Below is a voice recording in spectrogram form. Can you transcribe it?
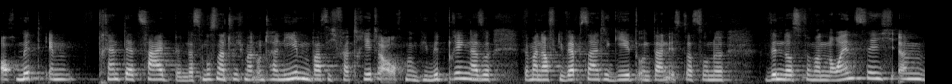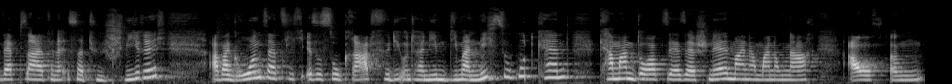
auch mit im Trend der Zeit bin. Das muss natürlich mein Unternehmen, was ich vertrete, auch irgendwie mitbringen. Also wenn man auf die Webseite geht und dann ist das so eine Windows 95 ähm, Webseite, dann ist natürlich schwierig. Aber grundsätzlich ist es so, gerade für die Unternehmen, die man nicht so gut kennt, kann man dort sehr, sehr schnell meiner Meinung nach auch ähm,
